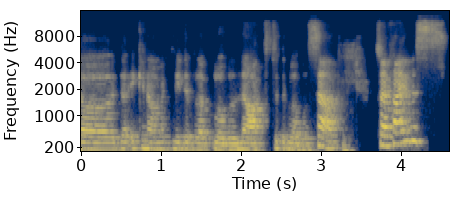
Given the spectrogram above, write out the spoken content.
the the economically developed global north to the global south. So I find this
